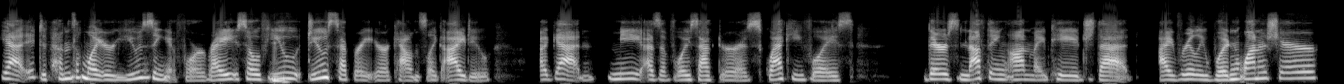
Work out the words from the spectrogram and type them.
yeah, it depends on what you're using it for, right? So if you mm-hmm. do separate your accounts like I do, again, me as a voice actor, as Squacky Voice, there's nothing on my page that I really wouldn't want to share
